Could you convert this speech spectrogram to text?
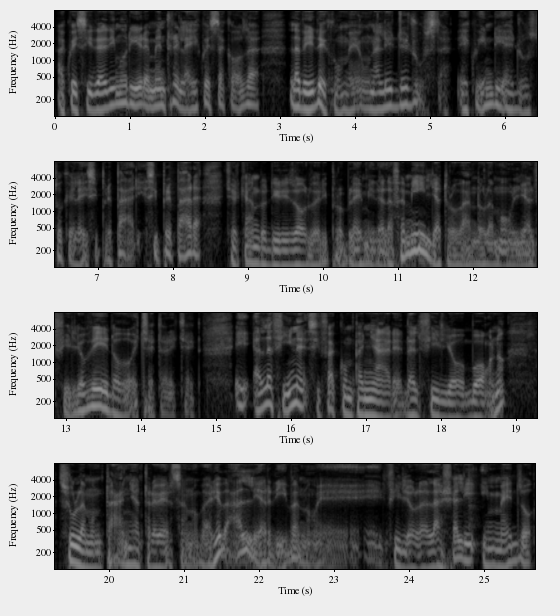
a quest'idea di morire, mentre lei questa cosa la vede come una legge giusta e quindi è giusto che lei si prepari. Si prepara cercando di risolvere i problemi della famiglia, trovando la moglie al figlio vedovo, eccetera, eccetera. E alla fine si fa accompagnare mare del figlio buono, sulla montagna attraversano varie valli, arrivano e, il figlio la lascia lì in mezzo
